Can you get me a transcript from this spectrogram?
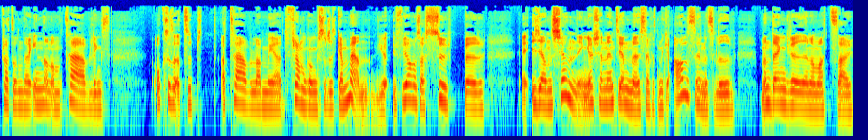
pratade om det här innan, om tävlings... Också så här, typ att tävla med framgångsrika män. Jag, för jag har så här super eh, igenkänning. Jag känner inte igen mig särskilt mycket alls i hennes liv. Men den grejen om att så här,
